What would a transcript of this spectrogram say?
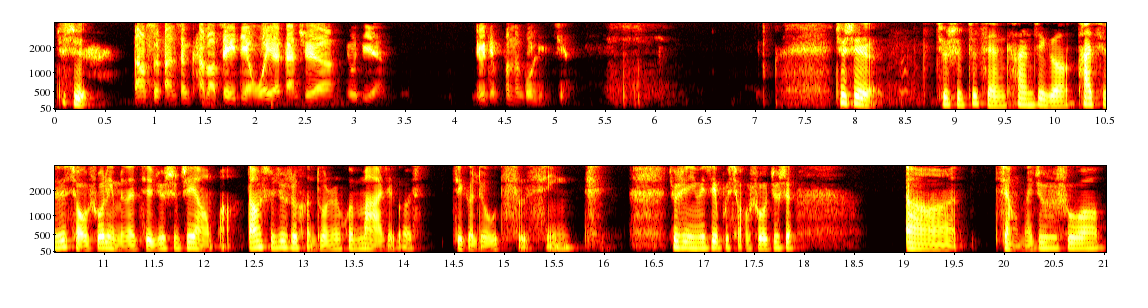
就是当时反正看到这一点，我也感觉有点有点不能够理解。就是就是之前看这个，他其实小说里面的结局是这样嘛？当时就是很多人会骂这个这个刘慈欣，就是因为这部小说就是呃讲的就是说。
